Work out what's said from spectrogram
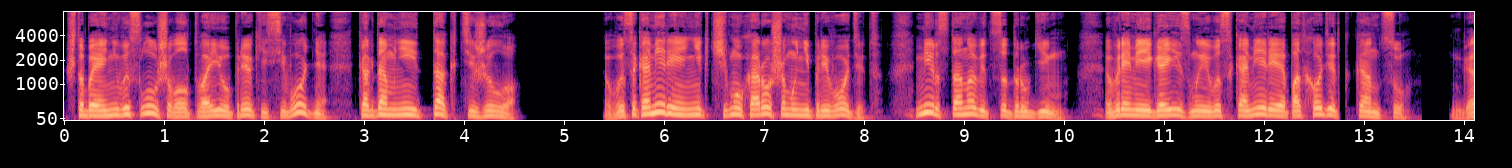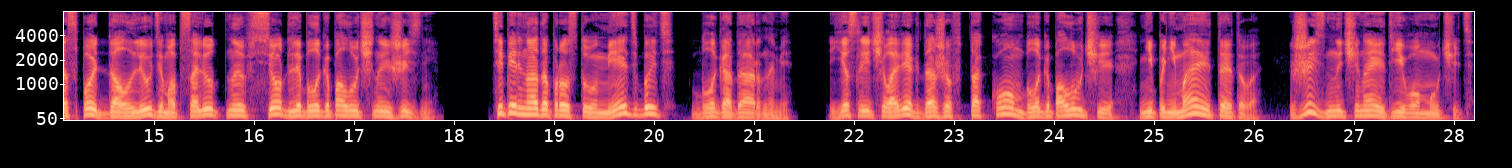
чтобы я не выслушивал твои упреки сегодня, когда мне и так тяжело». Высокомерие ни к чему хорошему не приводит. Мир становится другим. Время эгоизма и высокомерия подходит к концу. Господь дал людям абсолютно все для благополучной жизни. Теперь надо просто уметь быть благодарными. Если человек даже в таком благополучии не понимает этого, жизнь начинает его мучить.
